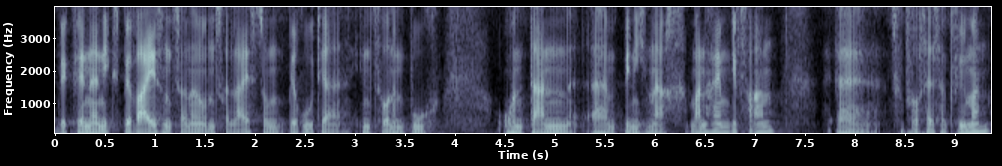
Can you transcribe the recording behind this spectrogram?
wir können ja nichts beweisen, sondern unsere Leistung beruht ja in so einem Buch. Und dann äh, bin ich nach Mannheim gefahren äh, zu Professor Kühlmann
